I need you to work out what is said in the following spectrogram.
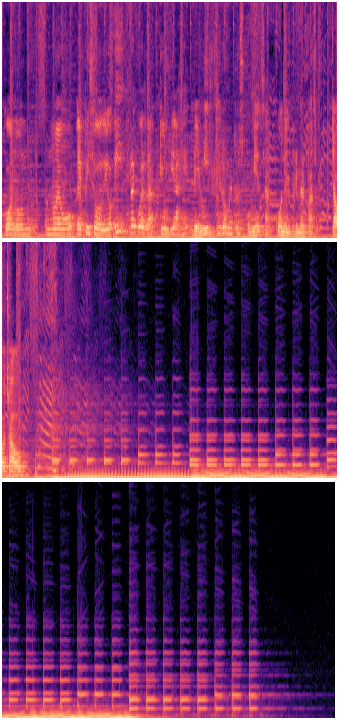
con un nuevo episodio. Y recuerda que un viaje de mil kilómetros comienza con el primer paso. Chao chao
